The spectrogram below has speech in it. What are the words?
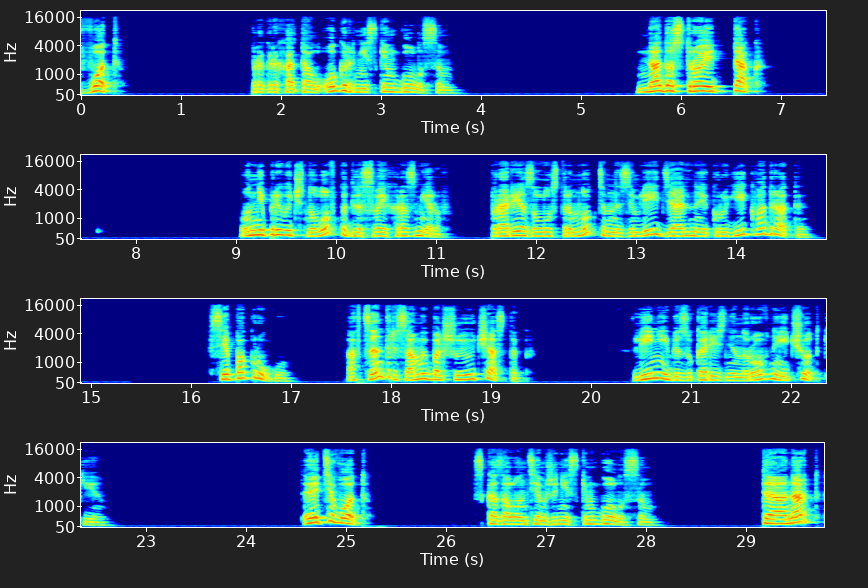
«Вот!» — прогрохотал Огр низким голосом. «Надо строить так!» Он непривычно ловко для своих размеров прорезал острым ногтем на земле идеальные круги и квадраты. Все по кругу, а в центре самый большой участок. Линии безукоризненно ровные и четкие. Эти вот, сказал он тем же низким голосом. Теонард,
